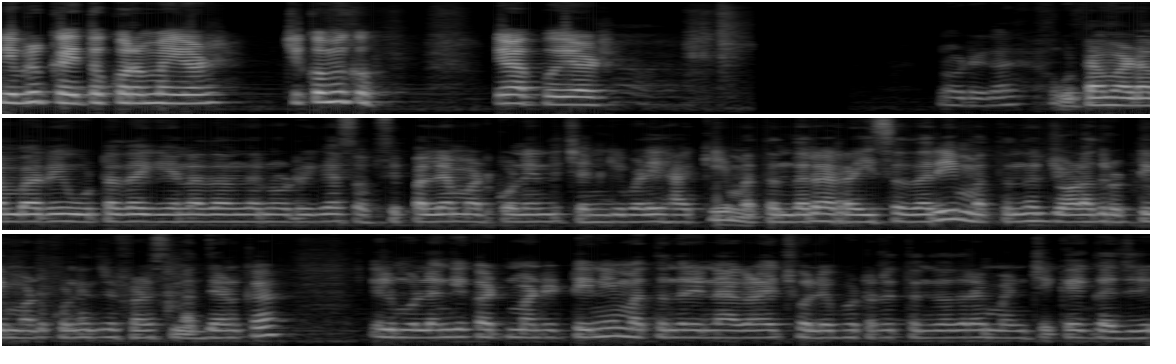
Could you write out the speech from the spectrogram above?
ನೀವ್ರಿಗೆ ಕೈ ತಕ್ಕೊರಮ್ಮ ಹೇಳ್ರಿ. ಚಿಕ್ಕು ಮಿಕ್ಕು ಹೇಳಪ್ಪು ಹೇಳ್ರಿ. ನೋಡ್ರಿ ಈಗ ಊಟ ಮಾಡಂಬರ್ರಿ ಊಟದಾಗ ಏನದ ಅಂದ್ರೆ ನೋಡ್ರಿ ಈಗ ಸಬ್ಸಿ ಪಲ್ಯ ಮಾಡ್ಕೊಂಡೇನಿ ಚೆನ್ಗಿ ಬಳಿ ಹಾಕಿ ಮತ್ತಂದ್ರೆ ರೈಸ್ ಅದ ರೀ ಮತ್ತಂದ್ರೆ ಜೋಳದ ರೊಟ್ಟಿ ಮಾಡ್ಕೊಂಡಿದ್ರಿ ಫ್ರೆಂಡ್ಸ್ ಮಧ್ಯಾಹ್ನಕ್ಕೆ ಇಲ್ಲಿ ಮೂಲಂಗಿ ಕಟ್ ಮಾಡಿಟ್ಟಿನಿ ಮತ್ತಂದ್ರೆ ಇನ್ನಾಗಳೆ ಚೋಲೆ ಭಟ್ರಿ ತಂದ್ರೆ ಮೆಣಸಿಕಾಯಿ ಗಜ್ರಿ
